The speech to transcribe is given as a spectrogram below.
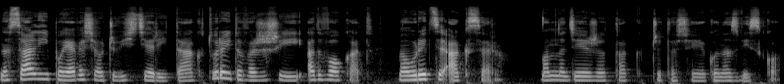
Na sali pojawia się oczywiście Rita, której towarzyszy jej adwokat Maurycy Akser. Mam nadzieję, że tak czyta się jego nazwisko.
